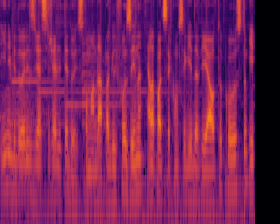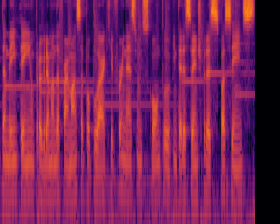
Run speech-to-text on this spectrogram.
inibidores de SGLT2, como a dapaglifosina, ela pode ser conseguida via alto custo e também tem um programa da farmácia popular que fornece um desconto interessante para esses pacientes,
